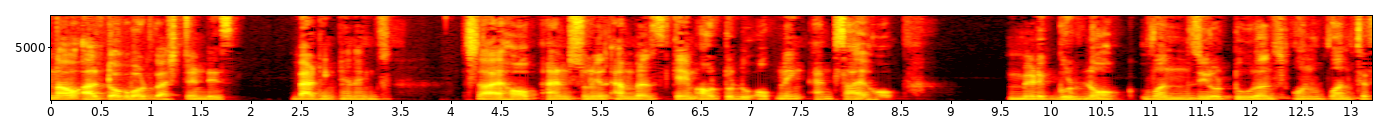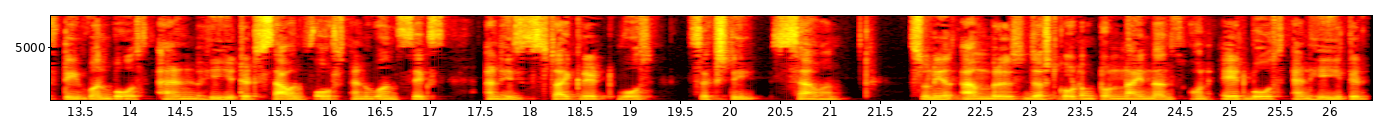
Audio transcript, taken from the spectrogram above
now I'll talk about West Indies batting innings. Hope and Sunil Ambris came out to do opening and Hope made a good knock 102 runs on 151 balls and he hit 7 fours and 1 6 and his strike rate was 67. Sunil Ambris just got out on 9 runs on 8 balls and he hit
